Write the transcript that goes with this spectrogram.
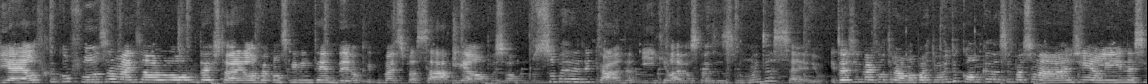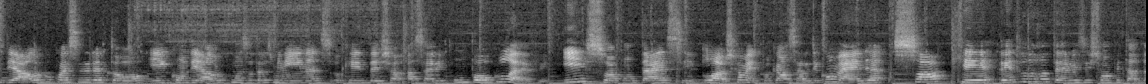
E aí ela fica confusa, mas ao longo da história ela vai conseguindo entender o que, que vai se passar. E ela é uma pessoa super dedicada e que leva as coisas muito a sério. Então a gente vai encontrar uma parte muito cômica desse personagem ali nesse diálogo com esse diretor e com o diálogo com as outras meninas, o que deixa a série um pouco leve. Isso acontece, logicamente, porque é uma série de comédia, só que dentro do roteiro existe uma pitada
